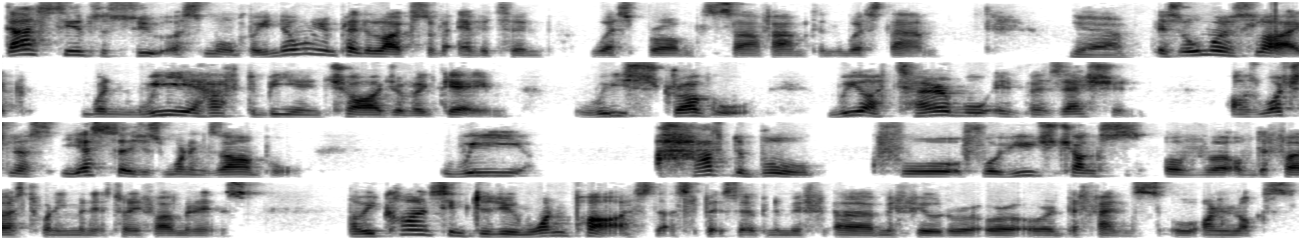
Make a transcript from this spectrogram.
that seems to suit us more. But you know when you play the likes of Everton, West Brom, Southampton, West Ham, Yeah. it's almost like when we have to be in charge of a game, we struggle. We are terrible in possession. I was watching us yesterday, just one example. We have the ball for for huge chunks of uh, of the first 20 minutes, 25 minutes, but we can't seem to do one pass that splits open a mid, uh, midfield or, or, or a defense or unlocks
